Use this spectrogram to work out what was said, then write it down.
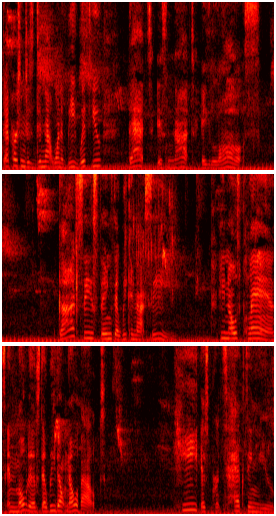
that person just did not want to be with you, that is not a loss. God sees things that we cannot see. He knows plans and motives that we don't know about. He is protecting you.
